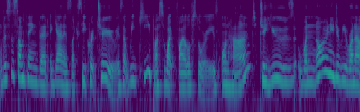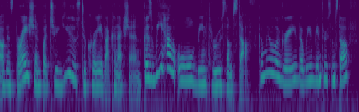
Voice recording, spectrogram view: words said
this is something that again is like secret too is that we keep a swipe file of stories on hand to use when not only do we run out of inspiration, but to use to create that connection. Because we have all been through some stuff. Can we all agree that we've been through some stuff?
